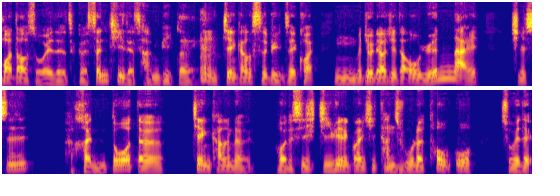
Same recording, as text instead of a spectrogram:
跨到所谓的这个生技的产品，对，健康食品这块，我们就了解到哦，原来其实很多的健康的或者是疾病的关系，它除了透过所谓的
